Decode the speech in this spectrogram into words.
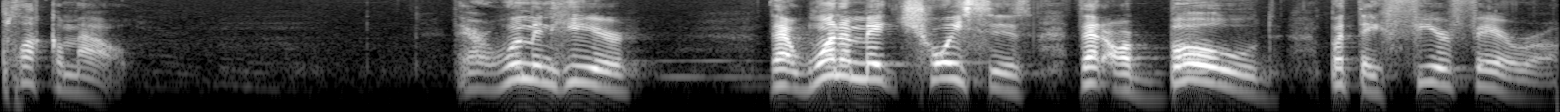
pluck them out. There are women here that want to make choices that are bold, but they fear Pharaoh.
